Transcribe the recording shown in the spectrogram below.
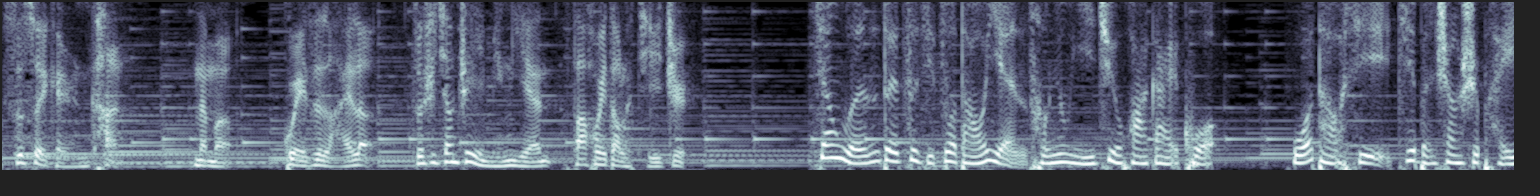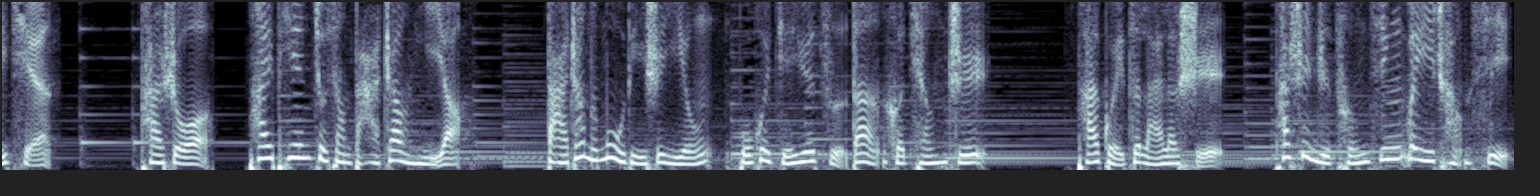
撕碎给人看，那么《鬼子来了》则是将这一名言发挥到了极致。姜文对自己做导演曾用一句话概括：“我导戏基本上是赔钱。”他说。拍片就像打仗一样，打仗的目的是赢，不会节约子弹和枪支。拍《鬼子来了》时，他甚至曾经为一场戏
